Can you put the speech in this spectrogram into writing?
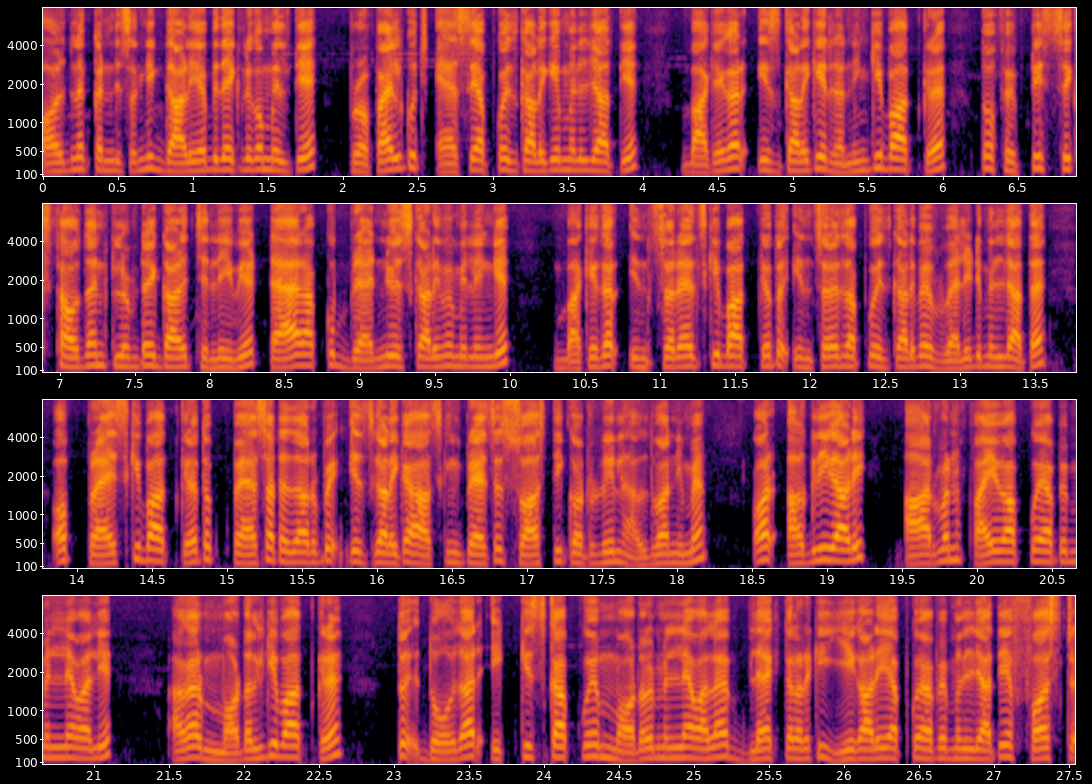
ऑरिजिनल कंडीशन की गाड़ियाँ भी देखने को मिलती है। प्रोफ़ाइल कुछ ऐसे आपको इस गाड़ी की मिल जाती है। बाकी अगर इस गाड़ी की रनिंग की बात करें तो फिफ्टी सिक्स थाउज़ेंड किलोमीटर गाड़ी चली हुई है। टायर आपको ब्रांड न्यू इस गाड़ी में मिलेंगे। बाकी अगर इंश्योरेंस की बात करें तो इंश्योरेंस आपको इस गाड़ी में वैलिड मिल जाता है और प्राइस की बात करें तो पैंसठ हज़ार रुपये इस गाड़ी का आस्किंग प्राइस है स्वास्थ्य कॉटोडिन हल्द्वानी में। और अगली गाड़ी आर वन फाइव आपको यहाँ पे मिलने वाली है। अगर मॉडल की बात करें तो 2021 का आपको ये मॉडल मिलने वाला है। ब्लैक कलर की ये गाड़ी आपको यहाँ पे मिल जाती है। फ़र्स्ट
